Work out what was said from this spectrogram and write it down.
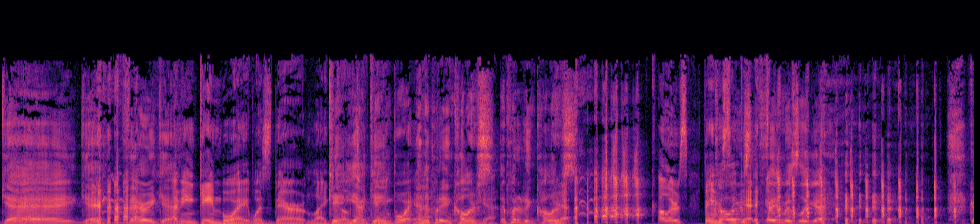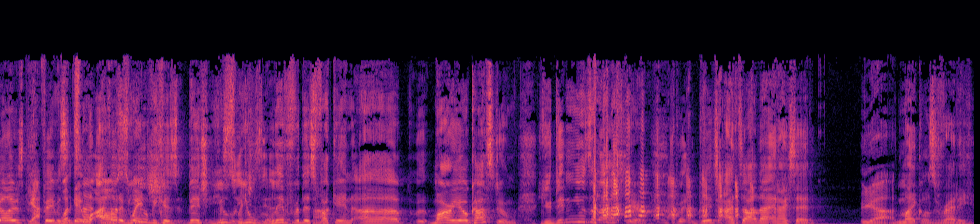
gay, gay, very gay. I mean, Game Boy was their like Ga- yeah, Game thing. Boy, and they put it in colors. Yeah. They put it in colors. colors famously colors gay. famously gay. colors Yeah. famously What's gay. well, I oh, thought of you because bitch, you you is the other live for this Huh. fucking uh, Mario costume. You didn't use it last year, but bitch, I saw that and I said. Yeah. Michael's ready.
